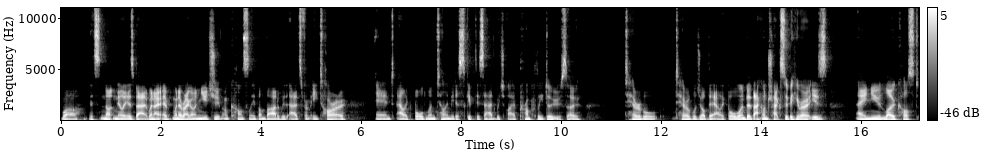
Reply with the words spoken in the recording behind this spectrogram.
well, it's not nearly as bad. When I whenever I go on YouTube, I'm constantly bombarded with ads from eToro and Alec Baldwin telling me to skip this ad, which I promptly do. So terrible terrible job there, Alec Baldwin. But back on track, Superhero is a new low cost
